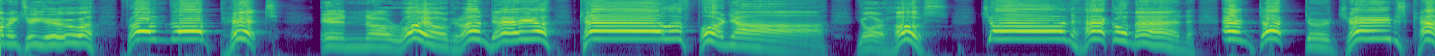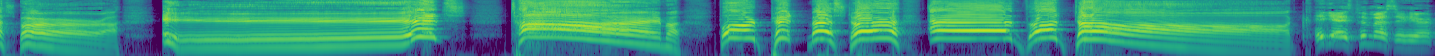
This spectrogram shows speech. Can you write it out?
coming to you from the pit in Arroyo Grande, California. Your hosts, John Hackleman and Dr. James Casper. It's time for Pitmaster and the Doc. Hey guys, Pitmaster here.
